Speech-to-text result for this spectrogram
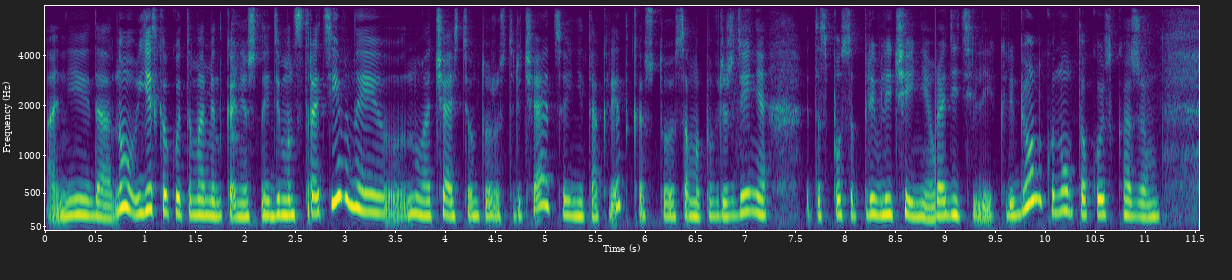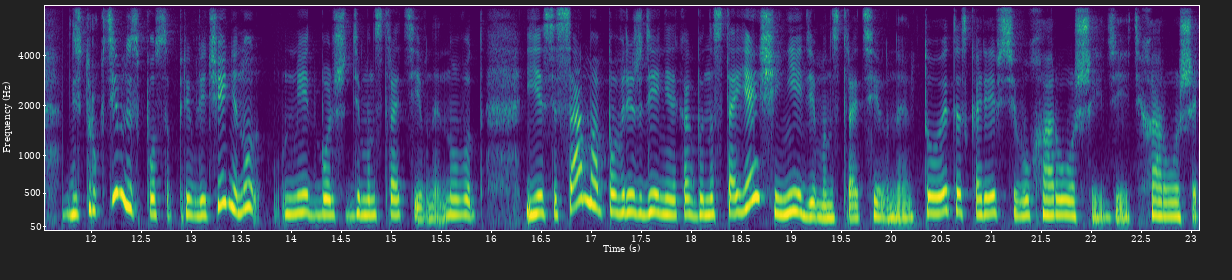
они, да, ну, есть какой-то момент, конечно, и демонстративный, ну, отчасти он тоже встречается, и не так редко, что самоповреждение — это способ привлечения родителей к ребенку, ну, такой, скажем, деструктивный способ привлечения, ну, имеет больше демонстративный. Но вот если самоповреждение как бы настоящее, не демонстративное, то это, скорее всего, хорошие дети, хорошие.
